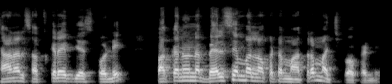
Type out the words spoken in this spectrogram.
ఛానల్ సబ్స్క్రైబ్ చేసుకోండి. పక్కనున్న బెల్ సింబల్ ఒకటం మాత్రం మర్చిపోకండి.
